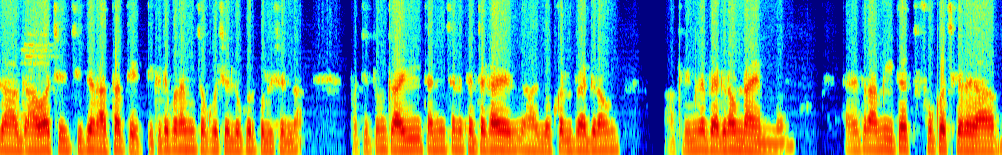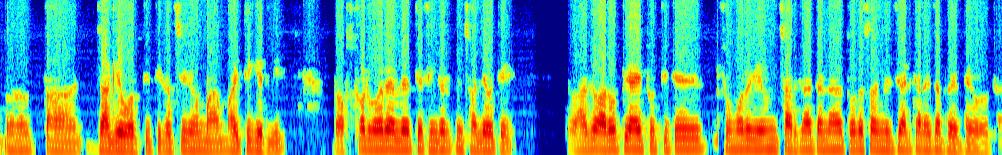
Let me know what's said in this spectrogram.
गा- गावाचे जिथे राहतात ते तिकडे पण आम्ही चौकशी लोकल पोल्युशनला पण तिथून काही त्यांनी सांगितलं त्यांचं काय लोकल बॅकग्राऊंड क्रिमिनल बॅकग्राऊंड नाही म्हणून. त्यानंतर आम्ही इथेच फोकस केला या ता- जागेवरती. तिकडची मा- माहिती घेतली. डॉक्सकॉट वगैरे आले ते फिंगरप्रिंट्स आले होते. तेव्हा हा जो आरोपी आहे तो तिथे समोर येऊन सारखा त्यांना थोडंसं मिसगाईड करायचा प्रयत्न करत होता.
